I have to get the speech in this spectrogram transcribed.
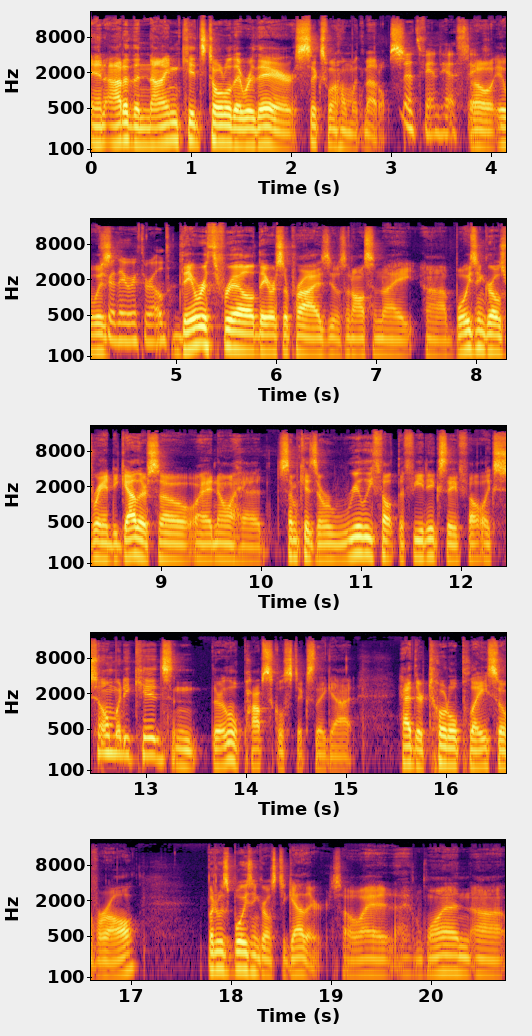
And out of the nine kids total that were there, six went home with medals. That's fantastic. So it was sure they were thrilled. they were thrilled. They were surprised. It was an awesome night. Uh, boys and girls ran together. So I know I had some kids that were really felt defeated because they felt like so many kids and their little popsicle sticks they got had their total place overall. But it was boys and girls together. So I had, I had one uh,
